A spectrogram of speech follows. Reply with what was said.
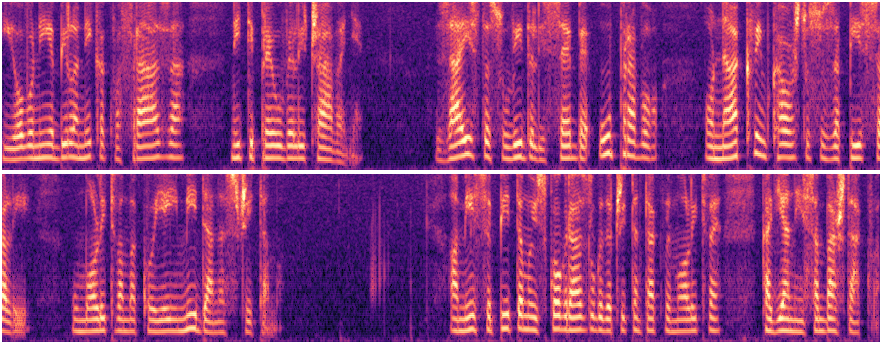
I ovo nije bila nikakva fraza, niti preuveličavanje. Zaista su videli sebe upravo onakvim kao što su zapisali u molitvama koje i mi danas čitamo. A mi se pitamo iz kog razloga da čitam takve molitve kad ja nisam baš takva.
